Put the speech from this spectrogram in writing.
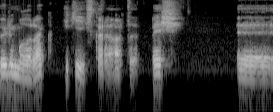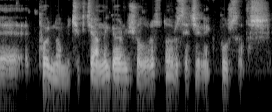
bölüm olarak 2x kare artı 5 e, polinomu çıkacağını görmüş oluruz. Doğru seçenek Bursa'dır.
